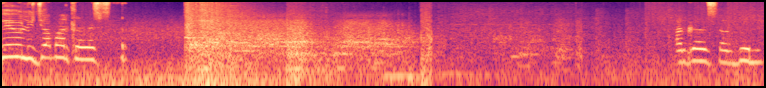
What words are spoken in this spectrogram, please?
Ve öleceğim arkadaşlar. Arkadaşlar gelin.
